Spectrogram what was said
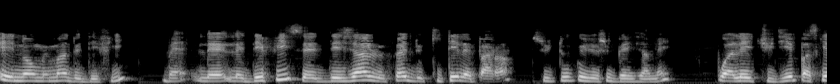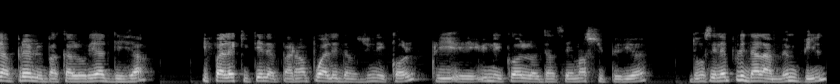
énormément de défis. Ben, les, les défis, c'est déjà le fait de quitter les parents, surtout que je suis Benjamin, pour aller étudier, parce qu'après le baccalauréat déjà, il fallait quitter les parents pour aller dans une école, puis une école d'enseignement supérieur. Donc ce n'est plus dans la même ville.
